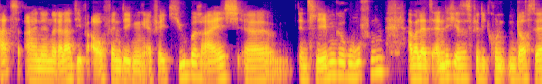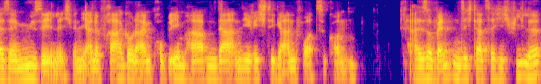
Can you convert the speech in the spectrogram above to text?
hat einen relativ aufwendigen FAQ-Bereich äh, ins Leben gerufen, aber letztendlich ist es für die Kunden doch sehr, sehr mühselig, wenn die eine Frage oder ein Problem haben, da an die richtige Antwort zu kommen. Also wenden sich tatsächlich viele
